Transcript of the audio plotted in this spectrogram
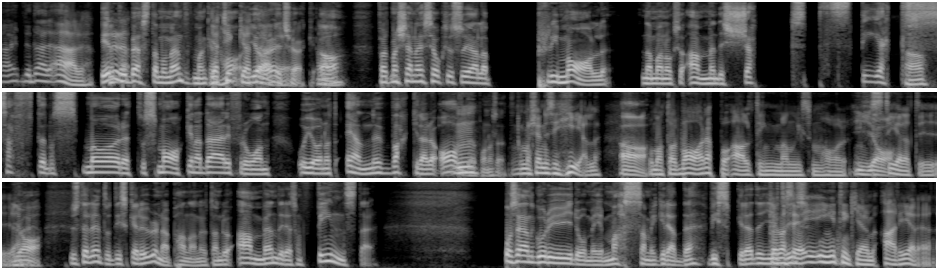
Nej, det där är... Är det det, där- bästa momentet man kan Jag ha, göra i ett kök? Ja. Ja. För att man känner sig också så jävla primal när man också använder kött, stek, Ja. och smöret och smakerna därifrån och gör något ännu vackrare av Mm. det på något sätt. Man känner sig hel Ja. och man tar vara på allting man liksom har investerat i. det här. Ja, du ställer inte och diskar ur den här pannan utan du använder det som finns där. Och sen går du ju i då med massa med grädde, vispgrädde givetvis. säga, ingenting kan göra mig argare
